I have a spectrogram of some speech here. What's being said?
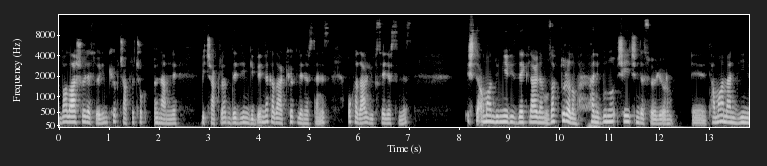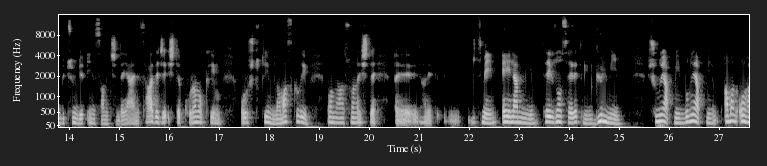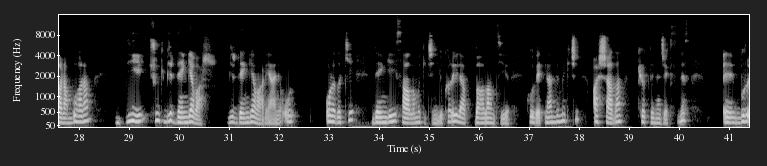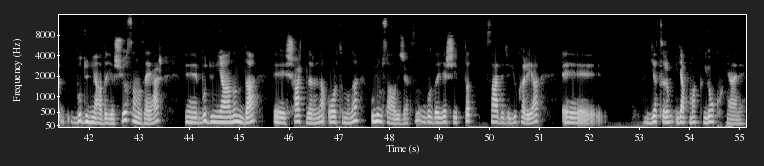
Valla şöyle söyleyeyim kök çakra çok önemli bir çakra. Dediğim gibi ne kadar köklenirseniz o kadar yükselirsiniz. İşte aman dünyevi zevklerden uzak duralım. Hani bunu şey için de söylüyorum. E, tamamen dini bütün bir insan içinde. Yani sadece işte Kur'an okuyayım, oruç tutayım, namaz kılayım. Ondan sonra işte e, hani gitmeyeyim, eğlenmeyeyim, televizyon seyretmeyeyim, gülmeyeyim, şunu yapmayayım, bunu yapmayayım. Aman o haram, bu haram değil. Çünkü bir denge var. Bir denge var yani. O oradaki dengeyi sağlamak için yukarıyla bağlantıyı kuvvetlendirmek için aşağıdan kökleneceksiniz. E, bu, bu dünyada yaşıyorsanız eğer e, bu dünyanın da e, şartlarına, ortamına uyum sağlayacaksınız. Burada yaşayıp da sadece yukarıya e, yatırım yapmak yok yani.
